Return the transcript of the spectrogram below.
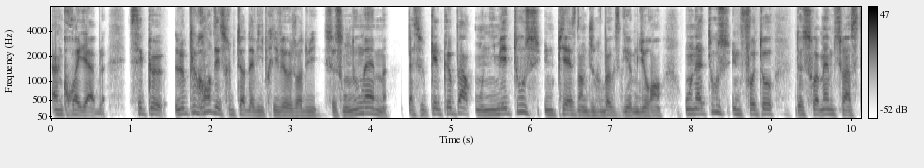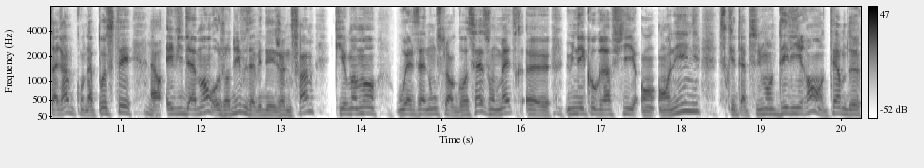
incroyable, c'est que le plus grand destructeur de la vie privée aujourd'hui, ce sont nous-mêmes. Parce que quelque part, on y met tous une pièce dans le jukebox Guillaume Durand. On a tous une photo de soi-même sur Instagram qu'on a postée. Mm. Alors évidemment, aujourd'hui, vous avez des jeunes femmes qui, au moment où elles annoncent leur grossesse, vont mettre euh, une échographie en, en ligne, ce qui est absolument délirant en termes de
